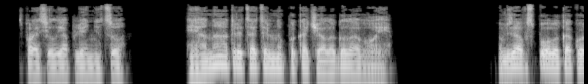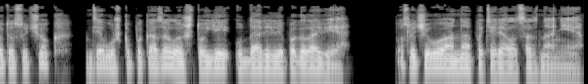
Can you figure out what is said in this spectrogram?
— спросил я пленницу. И она отрицательно покачала головой. Взяв с пола какой-то сучок, девушка показала, что ей ударили по голове, после чего она потеряла сознание.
